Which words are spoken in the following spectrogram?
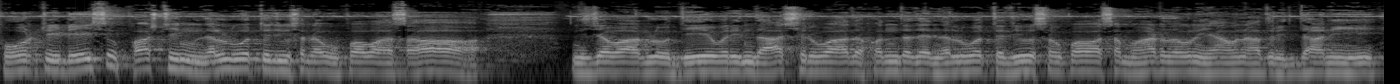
ಫೋರ್ಟಿ ಡೇಸ್ ಫಾಸ್ಟಿಂಗ್ ನಲವತ್ತು ದಿವಸ ನಾವು ಉಪವಾಸ ನಿಜವಾಗಲೂ ದೇವರಿಂದ ಆಶೀರ್ವಾದ ಹೊಂದದೆ ನಲವತ್ತು ದಿವಸ ಉಪವಾಸ ಮಾಡಿದವನು ಯಾವನಾದರೂ ಇದ್ದಾನೆಯೇ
